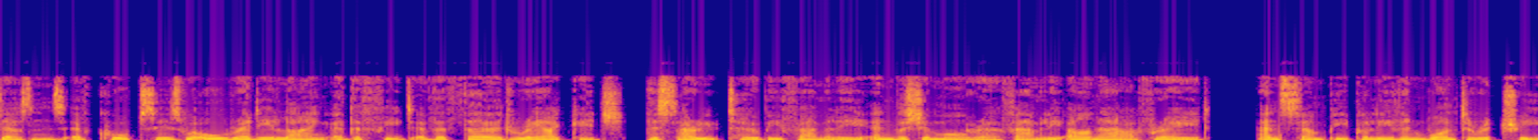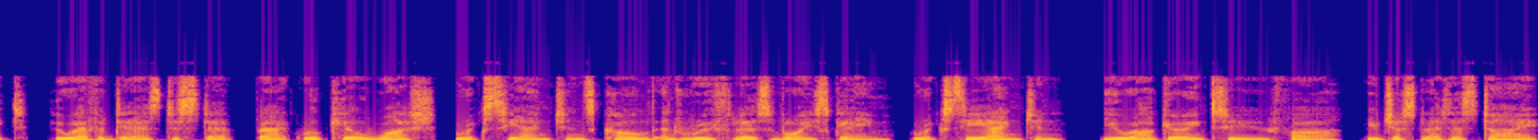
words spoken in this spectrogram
Dozens of corpses were already lying at the feet of the third Raikage. The Sarutobi family and the Shimura family are now afraid, and some people even want to retreat. Whoever dares to step back will kill Wash. Ruxianchan's cold and ruthless voice came. Ruxianchan, you are going too far. You just let us die.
